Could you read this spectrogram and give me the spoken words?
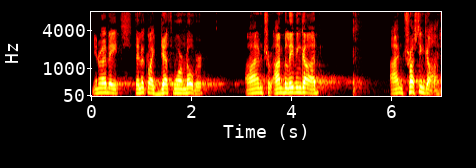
You know what I mean? They look like death warmed over. I'm, tr- I'm believing God. I'm trusting God.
